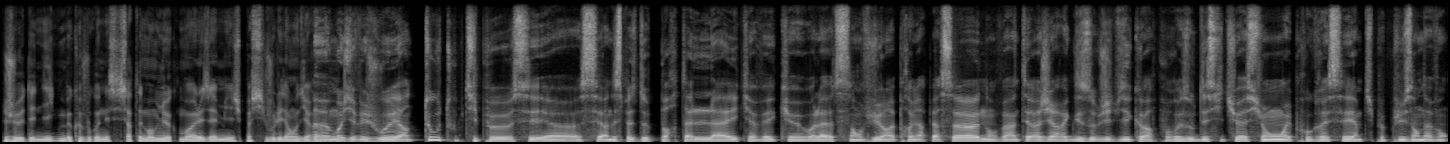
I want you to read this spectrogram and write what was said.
Jeu d'énigmes que vous connaissez certainement mieux que moi, les amis. Je sais pas si vous voulez en dire un Euh, moi j'y avais joué un tout tout petit peu. C'est euh, c'est un espèce de portal-like avec voilà c'est en vue en première personne. On va interagir avec des objets du décor pour résoudre des situations et progresser un petit peu plus en avant.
